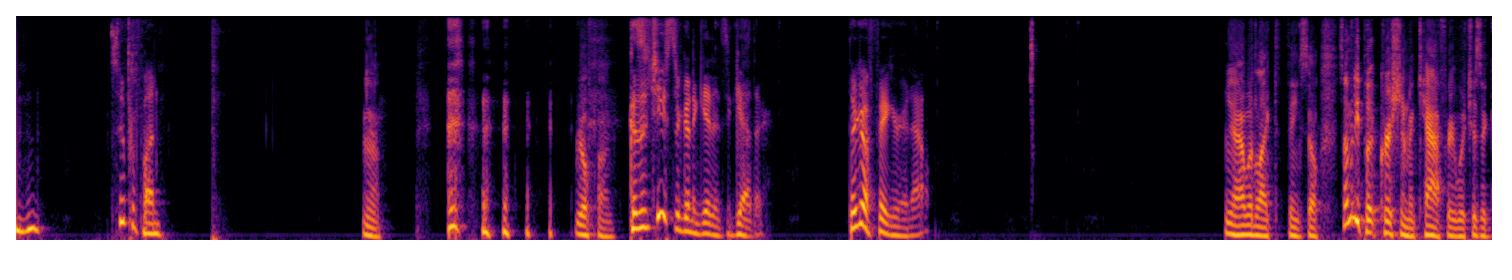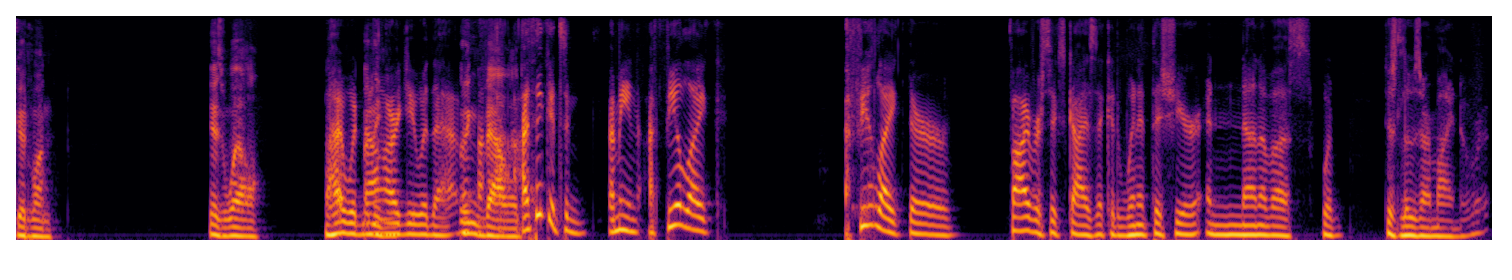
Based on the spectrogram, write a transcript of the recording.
Mm-hmm. Super fun. Yeah. Real fun. Because the Chiefs are going to get it together. They're going to figure it out. Yeah, I would like to think so. Somebody put Christian McCaffrey, which is a good one, as well. I would I not think- argue with that. I think valid. I, think it's a. I mean, I feel like, I feel like there are five or six guys that could win it this year, and none of us would just lose our mind over it.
